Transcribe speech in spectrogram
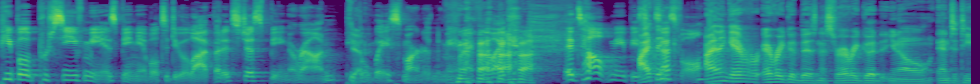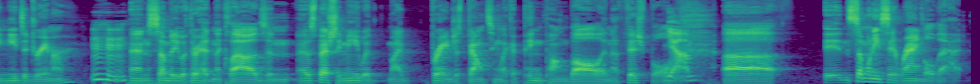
people perceive me as being able to do a lot, but it's just being around people Yeah. way smarter than me. And I feel like it's helped me be I think, successful. I think every, every good business or every good you know entity needs a dreamer Mm-hmm. and somebody with their head in the clouds, and especially me with my brain just bouncing like a ping pong ball in a fishbowl. Yeah. Uh, and someone needs to wrangle that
